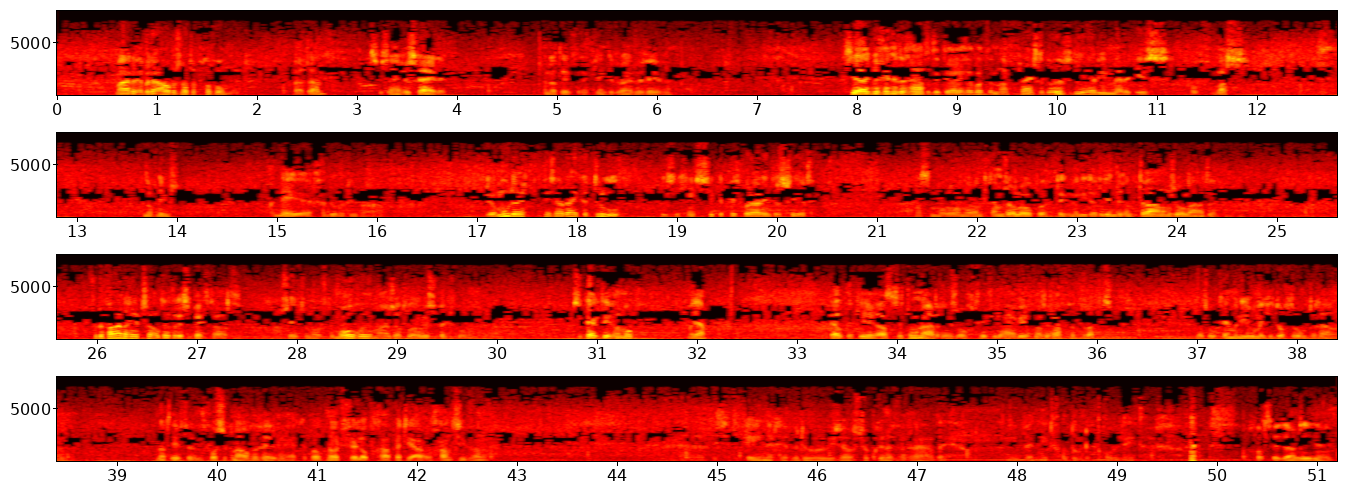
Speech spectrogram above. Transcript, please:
Maar daar hebben de ouders wat op gevonden. Wat dan? Ze zijn gescheiden. En dat heeft er een flinke gegeven. Tja, ik begin in de gaten te krijgen wat een afgrijzelijke huf die Harry Merk is, of was. Nog nieuws? Nee, eh, ga door met uw verhaal. De moeder is een rijke troel, die zich geen sikkerpis voor haar interesseert. Als ze morgen onder een tram zou lopen, denk maar niet dat Linder een traan om zou laten. Voor de vader heeft ze altijd respect gehad. Ze heeft er nooit vermogen, maar ze had wel respect voor hem. Ze kijkt tegen hem op, maar ja. Elke keer als ze toenadering zocht, heeft hij haar weer van zich afgetrapt. Dat is ook geen manier om met je dochter om te gaan. Hè? Dat heeft een forse knauw gegeven. Ja, ik heb ook nooit veel opgehad met die arrogantie van... Ja, dat is het enige waardoor u zelfs zou kunnen verraden. U bent niet voldoende proleterig. Godzijdank niet, nee.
